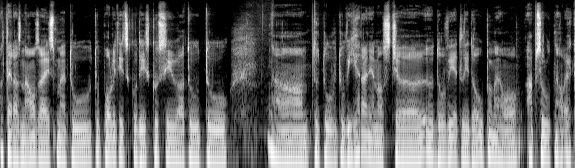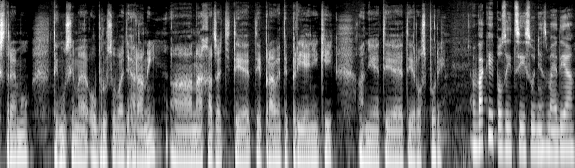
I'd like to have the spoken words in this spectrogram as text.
A teraz naozaj sme tú, tú politickú diskusiu a tú, tú tú, tú, tú vyhranenosť e, doviedli do úplného absolútneho extrému, tak musíme obrusovať hrany a nachádzať tie, tie práve tie prieniky a nie tie, tie rozpory. V akej pozícii sú dnes médiá?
